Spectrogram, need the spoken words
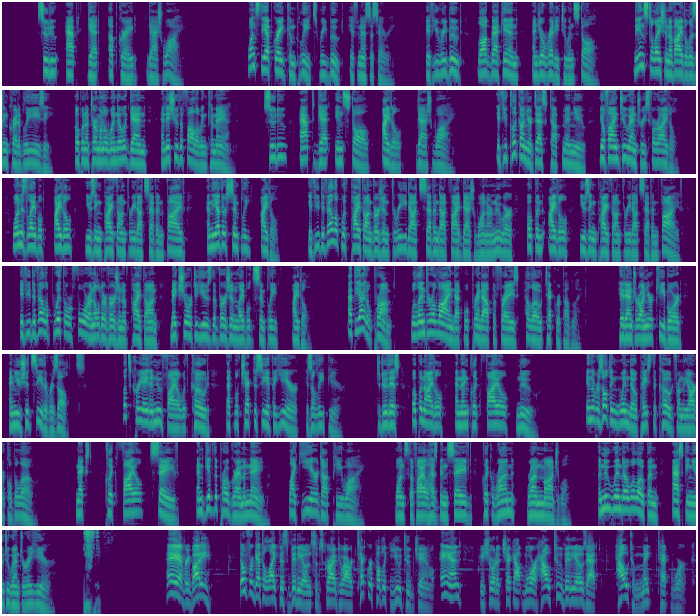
sudo apt-get upgrade-y. Once the upgrade completes, reboot if necessary. If you reboot, log back in and you're ready to install. The installation of idle is incredibly easy. Open a terminal window again and issue the following command sudo apt-get install idle-y. If you click on your desktop menu, you'll find two entries for idle. One is labeled idle using Python 3.75 and the other simply idle. If you develop with Python version 3.7.5-1 or newer, open idle using Python 3.75. If you develop with or for an older version of Python, make sure to use the version labeled simply idle. At the idle prompt, we'll enter a line that will print out the phrase Hello Tech Republic. Hit enter on your keyboard and you should see the results. Let's create a new file with code that will check to see if a year is a leap year. To do this, open idle and then click File New. In the resulting window, paste the code from the article below. Next, click File, Save, and give the program a name, like year.py. Once the file has been saved, click Run, Run Module. A new window will open asking you to enter a year. Hey everybody! Don't forget to like this video and subscribe to our Tech Republic YouTube channel. And be sure to check out more how-to videos at How to Make Tech Work.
